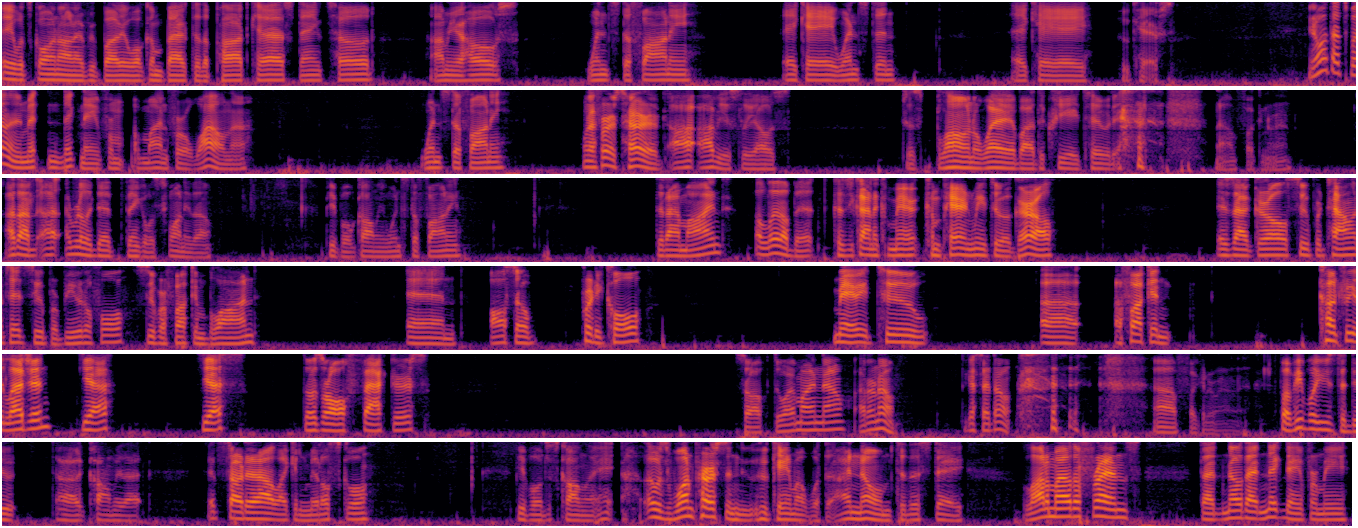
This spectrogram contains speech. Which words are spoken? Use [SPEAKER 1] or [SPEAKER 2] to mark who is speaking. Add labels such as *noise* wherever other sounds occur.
[SPEAKER 1] Hey, what's going on, everybody? Welcome back to the podcast, Dank Toad. I'm your host, Win Stefani, aka Winston, aka Who Cares. You know what? That's been a nickname from of mine for a while now. Win Stefani. When I first heard it, obviously I was just blown away by the creativity. *laughs* nah, I'm fucking around. I thought I really did think it was funny though. People call me Win Stefani. Did I mind? A little bit, because you kind of compare, comparing me to a girl. Is that girl super talented, super beautiful, super fucking blonde, and also pretty cool? Married to uh, a fucking country legend? Yeah. Yes. Those are all factors. So, do I mind now? I don't know. I guess I don't. *laughs* uh, fucking around. But people used to do uh, call me that. It started out like in middle school. People just call me. Hey, it was one person who came up with it. I know him to this day. A lot of my other friends that know that nickname for me,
